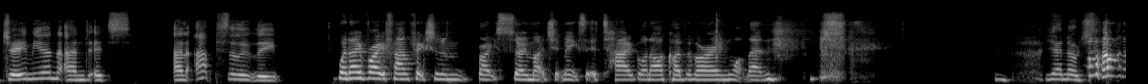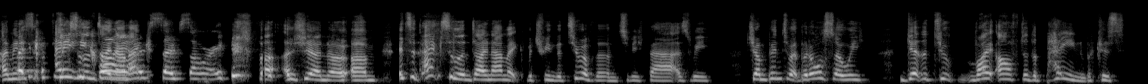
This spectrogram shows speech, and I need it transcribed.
Jamian, and it's an absolutely When I write fan fiction and write so much, it makes it a tag on Archive of Our Own. What then? yeah, no. Just, I mean, it's an excellent quiet, dynamic. I'm so sorry. but uh, yeah, no, um, it's an excellent dynamic between the two of them. To be fair, as we jump into it, but also we get the two right after the pain because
